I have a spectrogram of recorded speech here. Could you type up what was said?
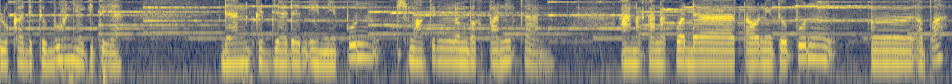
luka di tubuhnya gitu ya. Dan kejadian ini pun semakin menambah kepanikan. Anak-anak pada tahun itu pun eh, apa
